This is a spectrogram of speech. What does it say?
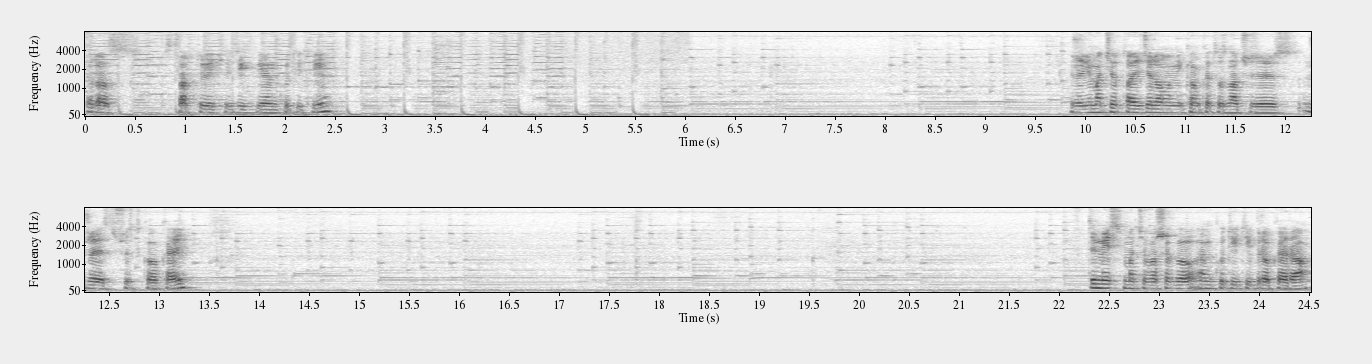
Teraz startujecie Zigbee MQTT. Jeżeli macie tutaj zieloną ikonkę, to znaczy, że jest, że jest wszystko ok. W tym miejscu macie waszego MQTT brokera.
